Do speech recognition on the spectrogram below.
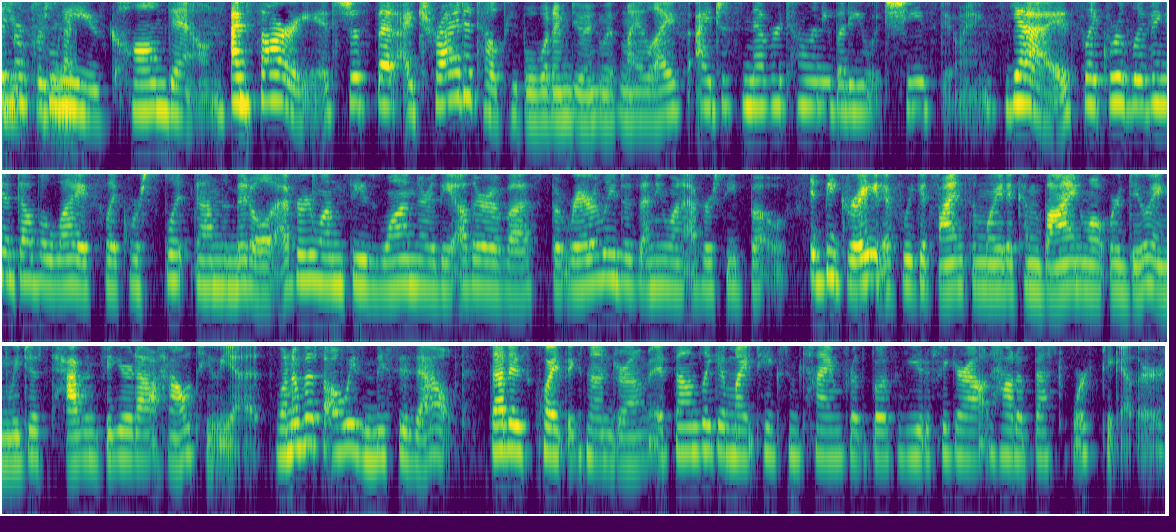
of you, please calm down. I'm sorry. It's just that I try to tell people what I'm doing with my life. I just never tell anybody what she's doing. Yeah, it's like we're living a double life, like we're split down the middle. Everyone sees one or the other of us, but rarely does anyone ever see both. It'd be great if we could find some way to combine what we're doing. We just haven't figured out how to yet. One of us always misses out. That is quite the conundrum. It sounds like it might take some time for the both of you to figure out how to best work together.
